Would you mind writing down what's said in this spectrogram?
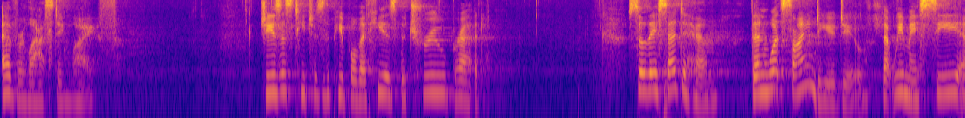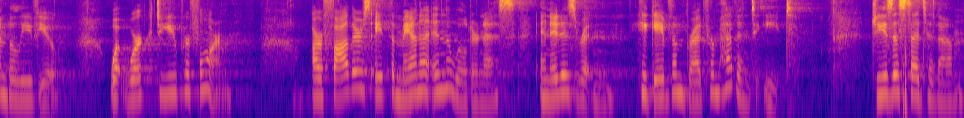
everlasting life. Jesus teaches the people that he is the true bread so they said to him, Then what sign do you do, that we may see and believe you? What work do you perform? Our fathers ate the manna in the wilderness, and it is written, He gave them bread from heaven to eat. Jesus said to them,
